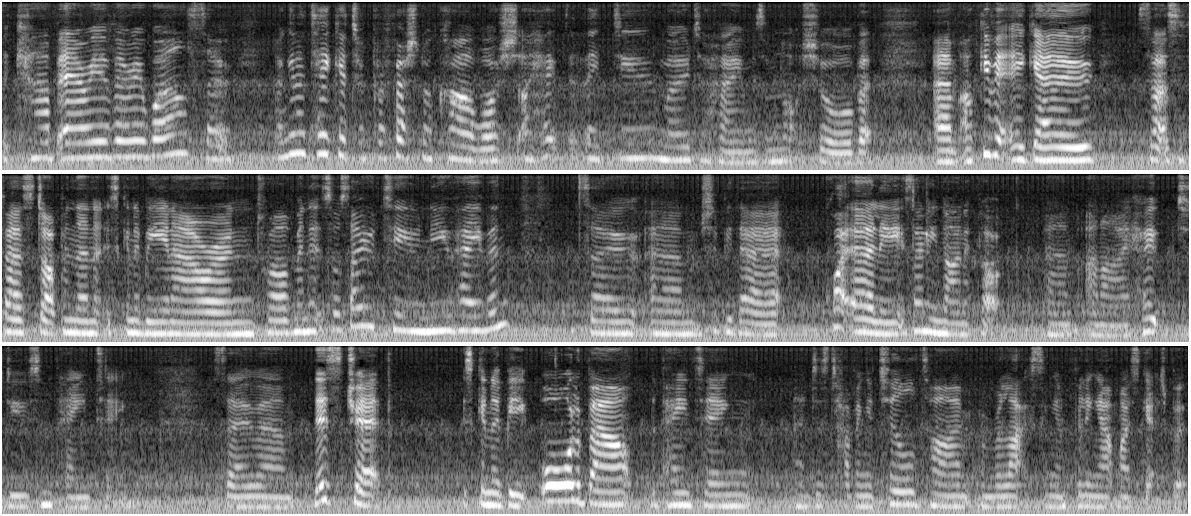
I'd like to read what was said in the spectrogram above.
the cab area very well. So I'm going to take her to a professional car wash. I hope that they do motorhomes. I'm not sure, but um, I'll give it a go. So that's the first stop, and then it's going to be an hour and 12 minutes or so to Newhaven. So um, should be there quite early. It's only nine o'clock, um, and I hope to do some painting. So um, this trip is going to be all about the painting and just having a chill time and relaxing and filling out my sketchbook.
